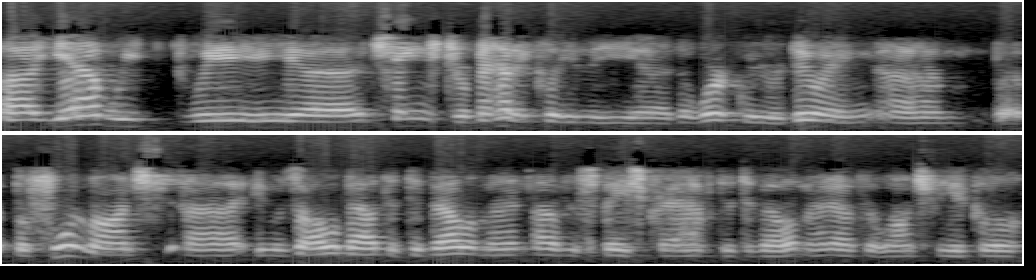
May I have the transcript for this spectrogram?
Uh, yeah, we we uh, changed dramatically the uh, the work we were doing. Um, before launch, it was all about the development of the spacecraft, the development of the launch vehicle,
